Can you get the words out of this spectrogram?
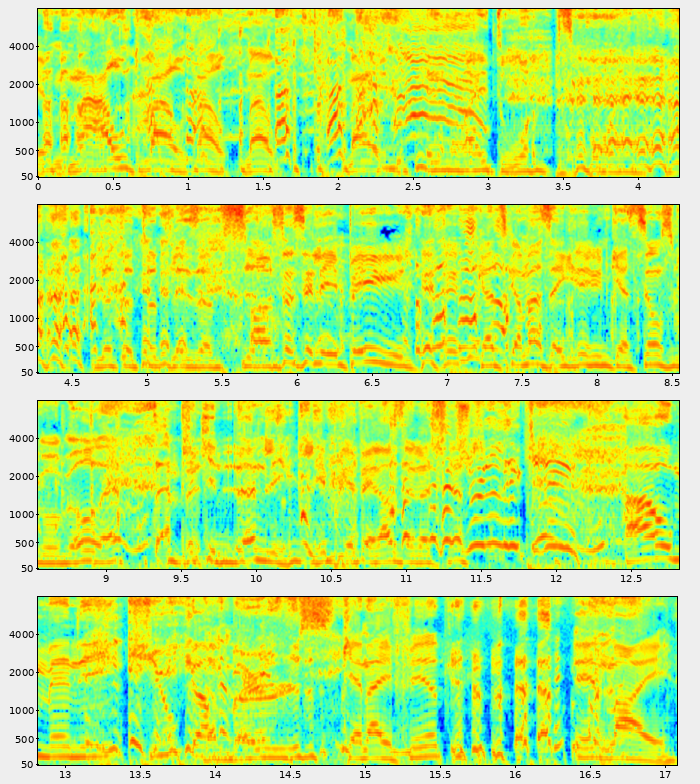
mouth, mouth, mouth, mouth, mouth? Met trois petits points. Là, t'as toutes les options. Ah, ça, c'est les pires. Quand tu commences à écrire une question sur Google, hein, puis qu'il te donne les, les préférences de recherche. Je l'écris. How many cucumbers Can I fit in my...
